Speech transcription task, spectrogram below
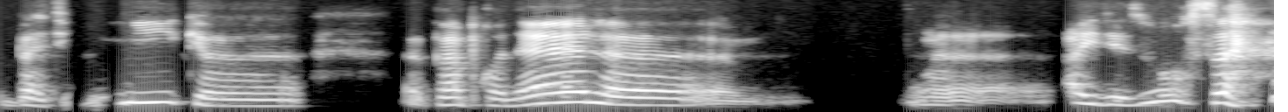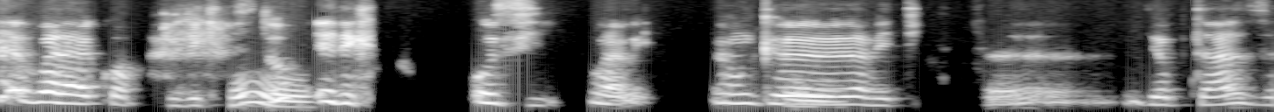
basilic, euh, euh, euh, ail des ours, voilà quoi. Et des cristaux. Et des cristaux aussi, oui, oui. Donc, euh, avec dioptase,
